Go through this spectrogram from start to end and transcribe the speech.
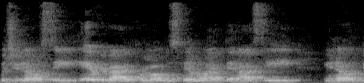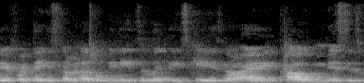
but you don't see everybody promoting STEM like that. I see, you know, different things coming up, but we need to let these kids know, hey, coding, this is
